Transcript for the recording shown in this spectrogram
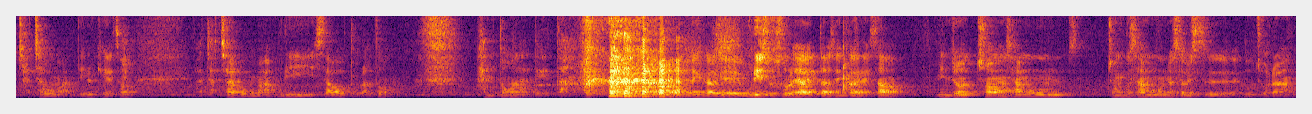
차차 보험 안 돼. 이렇게 해서 아, 자차 보험 아무리 싸우더라도 한동안 안 되겠다. 생각에 우리 스스로 해야겠다 생각을 해서 민주노총 사무금 전국 사무금융 서비스 노조랑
